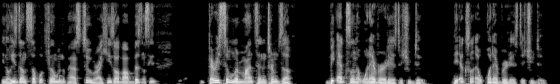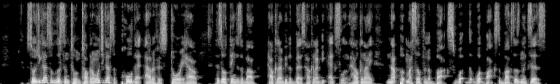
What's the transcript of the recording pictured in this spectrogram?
You know, he's done stuff with film in the past too, right? He's all about business. He's very similar mindset in terms of be excellent at whatever it is that you do. Be excellent at whatever it is that you do. So you guys are listening to him talking, I want you guys to pull that out of his story. How his whole thing is about how can I be the best? How can I be excellent? How can I not put myself in a box? What the, what box? The box doesn't exist.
